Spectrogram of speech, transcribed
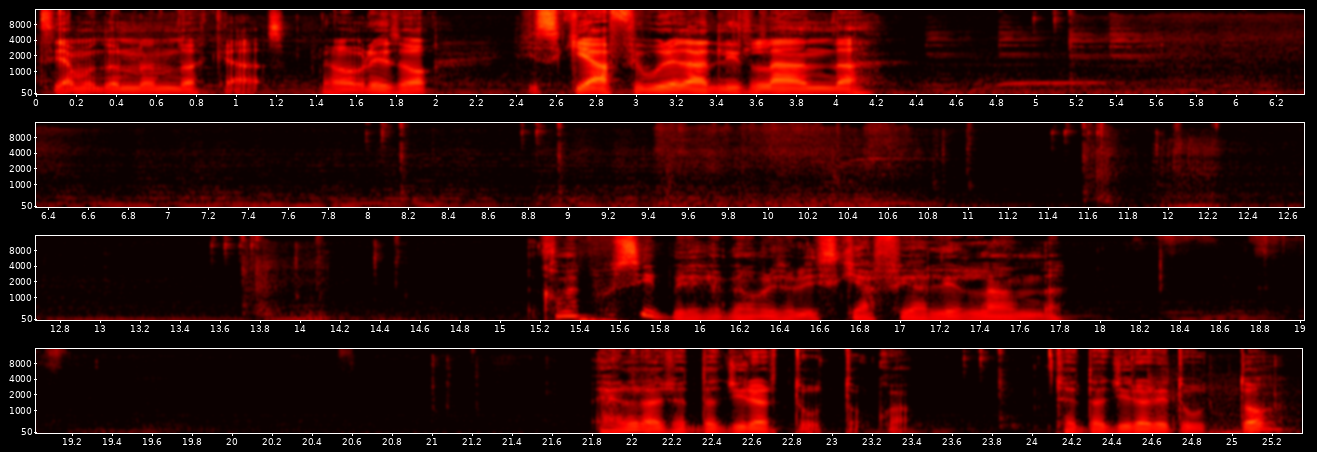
Stiamo tornando a casa. Abbiamo preso gli schiaffi pure dall'Irlanda. Com'è possibile che abbiamo preso gli schiaffi dall'Irlanda? E allora c'è da girare tutto qua. C'è da girare tutto.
